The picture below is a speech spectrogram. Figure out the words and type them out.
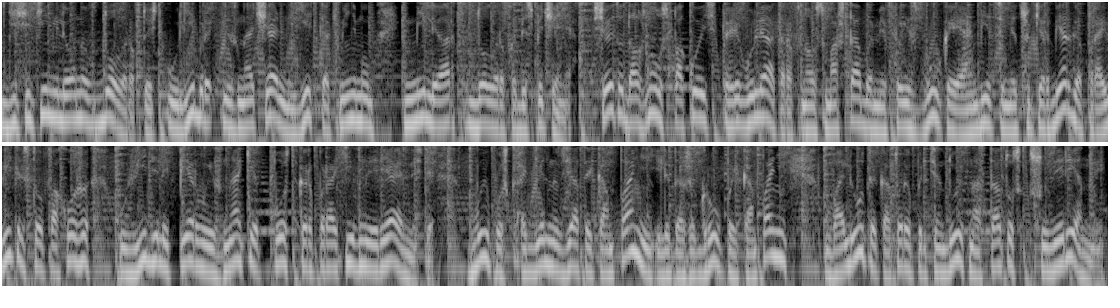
10 миллионов долларов, то есть у Libra изначально есть как минимум миллиард долларов обеспечения. Все это должно успокоить регуляторов, но с масштабами Facebook и амбициями Цукерберга правительство, похоже, увидели первые знаки посткорпоративной реальности. Выпуск отдельно взятой компании или даже группой компаний валюты, которая претендует на статус суверенной,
